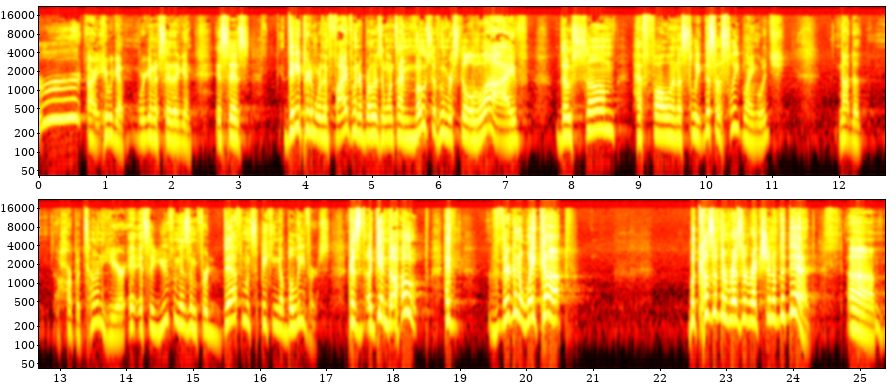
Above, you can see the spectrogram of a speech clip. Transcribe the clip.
All right, here we go. We're going to say that again. It says, Then he appeared to more than 500 brothers at one time, most of whom are still alive, though some have fallen asleep. This is a sleep language, not to harp a ton here. It's a euphemism for death when speaking of believers. Because again, the hope, hey, they're going to wake up because of the resurrection of the dead. Um,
